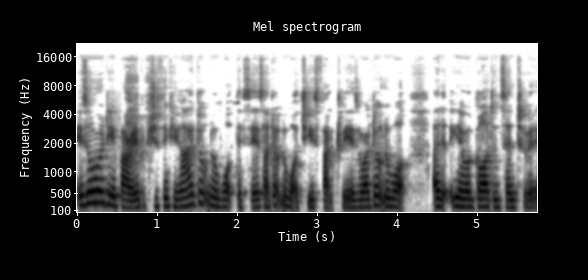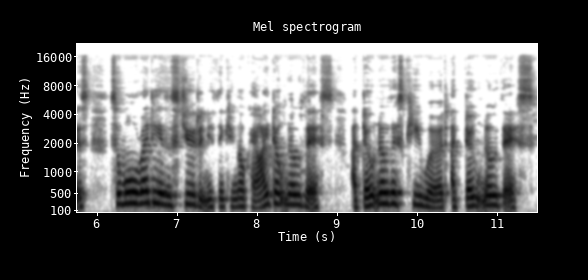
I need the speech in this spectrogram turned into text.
is already a barrier because you're thinking, I don't know what this is, I don't know what a cheese factory is, or I don't know what a, you know a garden centre is. So already as a student, you're thinking, okay, I don't know this, I don't know this keyword, I don't know this,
